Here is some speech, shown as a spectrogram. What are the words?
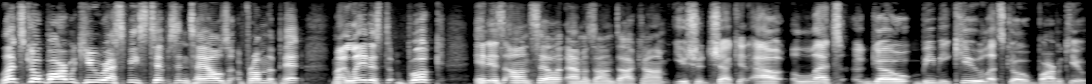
Let's go barbecue recipes, tips, and tales from the pit. My latest book. It is on sale at Amazon.com. You should check it out. Let's go BBQ. Let's go barbecue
